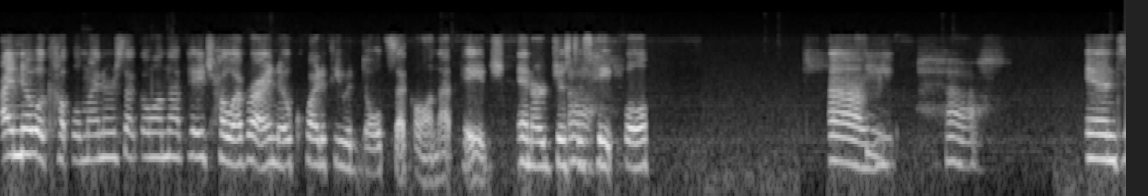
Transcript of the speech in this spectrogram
I know a couple minors that go on that page. However, I know quite a few adults that go on that page and are just as hateful. Um, See, and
